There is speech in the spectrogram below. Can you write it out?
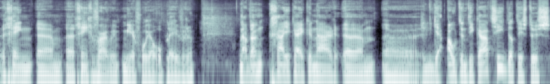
geen, ehm, eh, geen gevaar meer voor jou opleveren. Nou, dan ga je kijken naar ehm, eh, ja, authenticatie. Dat is dus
